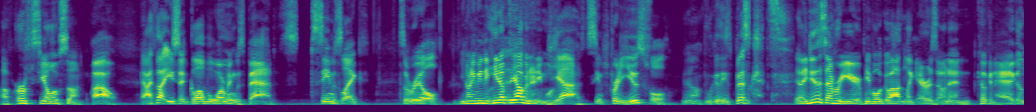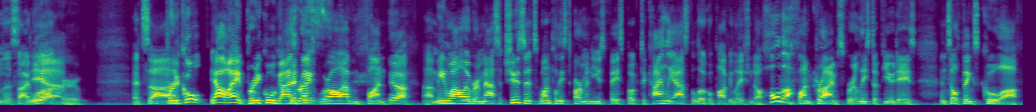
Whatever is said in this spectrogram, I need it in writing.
of Earth's yellow sun. Wow. I thought you said global warming was bad. S- seems like it's a real You don't even need to heat up the uh, oven anymore. yeah. It seems pretty useful. Yeah. Look at these biscuits. Yeah, they do this every year. People go out in like Arizona and cook an egg on the sidewalk. Yeah. Or it's uh, Pretty cool. Yeah, oh, hey, pretty cool guys, right? We're all having fun. Yeah. Uh, meanwhile, over in Massachusetts, one police department used Facebook to kindly ask the local population to hold off on crimes for at least a few days until things cool off,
